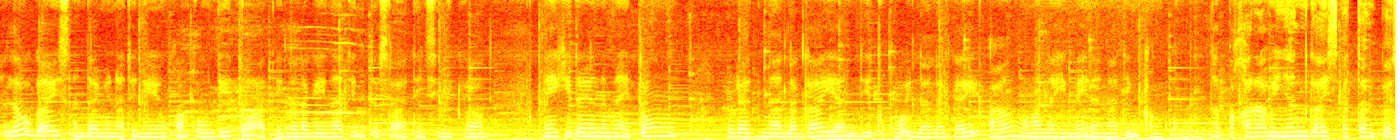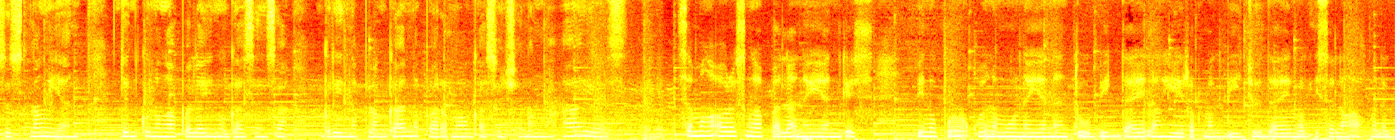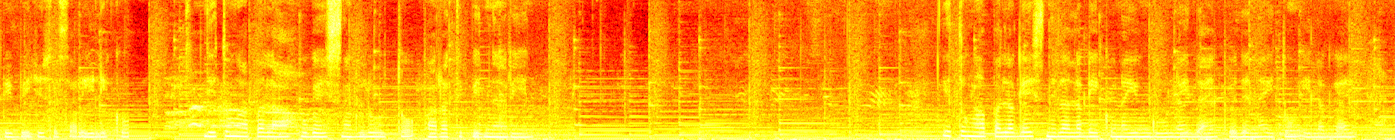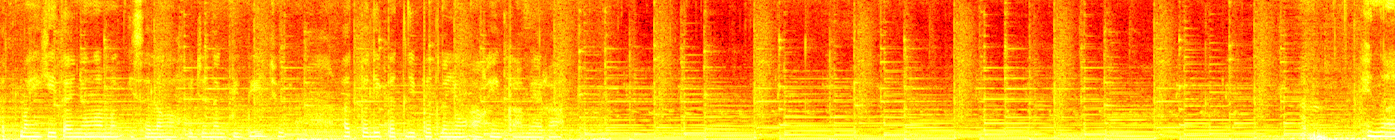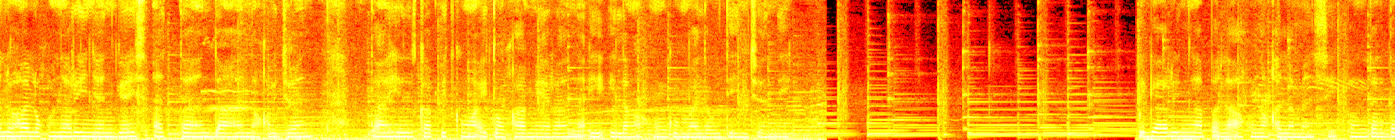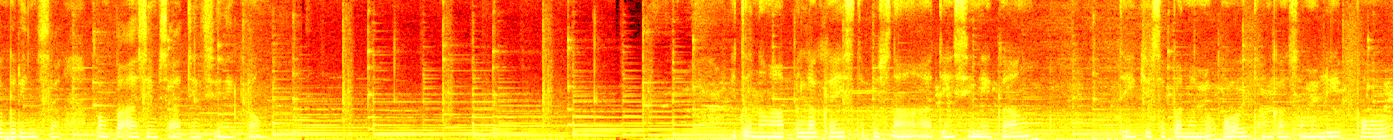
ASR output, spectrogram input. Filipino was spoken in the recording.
Hello guys, ang dami natin ngayong kangkong dito at ilalagay natin ito sa ating siligang. Nakikita nyo naman itong red na lagayan. Dito ko ilalagay ang mga nahimay na nating kangkong. Napakarami niyan guys at 10 pesos lang yan. Diyan ko na nga pala hinugasan sa green na planggana para maugasan siya ng maayos. Sa mga oras nga pala na yan guys, pinupuno ko na muna yan ng tubig dahil ang hirap mag-video dahil mag-isa lang ako nagbibideo sa sarili ko. Dito nga pala ako guys nagluto para tipid na rin. Ito nga pala guys, nilalagay ko na yung gulay dahil pwede na itong ilagay. At makikita nyo nga mag-isa lang ako dyan nagbibideo at palipat-lipat lang yung aking camera. Hinalo-halo ko na rin yan guys at dahan-dahan ako dyan dahil kapit ko nga itong camera na iilang akong gumalaw din dyan eh. Pigarin nga pala ako ng kalamansi pang dagdag rin sa pangpaasim sa ating sinigang. Ito na nga pala guys, tapos na ang ating sinigang. Thank you sa panonood. Hanggang sa muli po.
